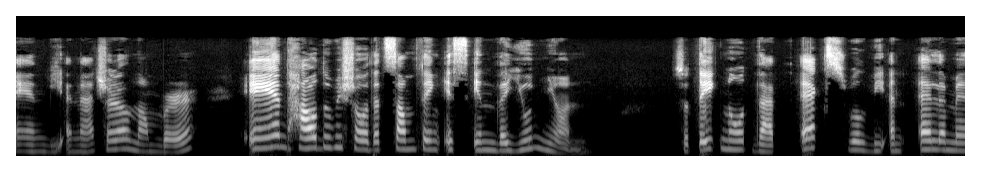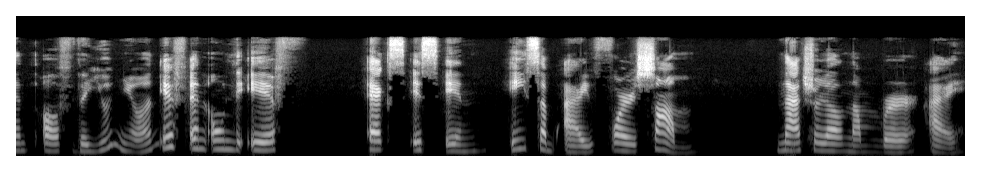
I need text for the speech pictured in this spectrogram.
n be a natural number. And how do we show that something is in the union? So take note that x will be an element of the union if and only if x is in a sub i for some natural number i.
